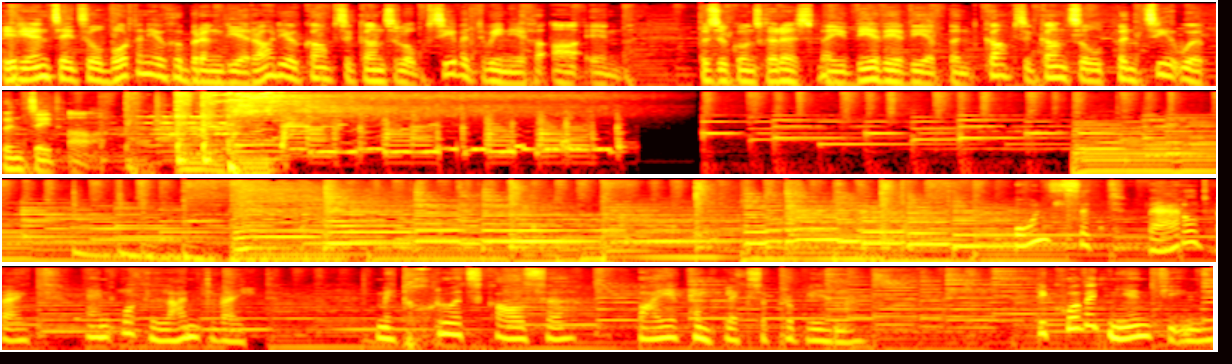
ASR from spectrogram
Hierdie aanseit word aan jou gebring deur Radio Kaapse Kansel op 7:29 AM. Besoek ons gerus by www.kapsekansel.co.za. Ons sit wêreldwyd en ook landwyd met grootskaalse baie komplekse probleme. Die COVID-19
